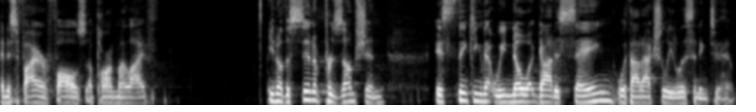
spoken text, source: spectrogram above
and His fire falls upon my life. You know, the sin of presumption is thinking that we know what God is saying without actually listening to Him.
